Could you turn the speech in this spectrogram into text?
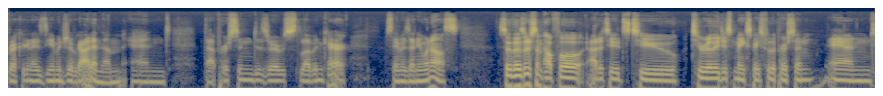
recognize the image of God in them. And that person deserves love and care, same as anyone else. So those are some helpful attitudes to to really just make space for the person and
